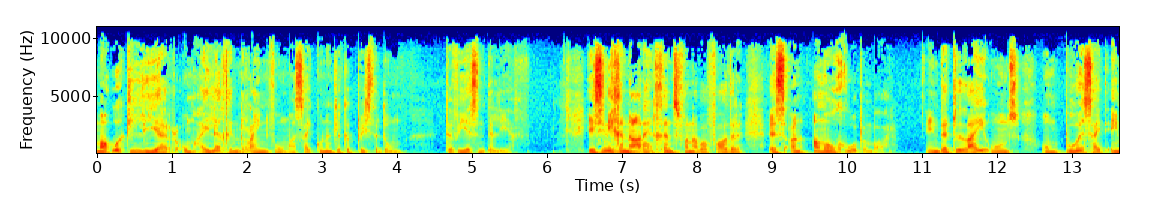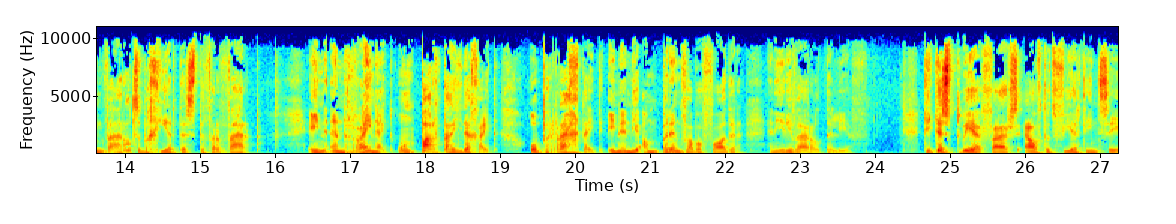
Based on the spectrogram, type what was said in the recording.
maar ook leer om heilig en rein vir hom as sy koninklike priesterdom te wees en te leef. Jy sien die genade en guns van Abba Vader is aan almal geopenbaar en dit lei ons om boosheid en wêreldse begeertes te verwerp en in reinheid, onpartydigheid, opregtheid en in die aanbidding vir Abba Vader in hierdie wêreld te leef. Titus 2 vers 11 tot 14 sê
